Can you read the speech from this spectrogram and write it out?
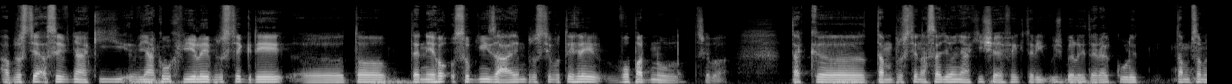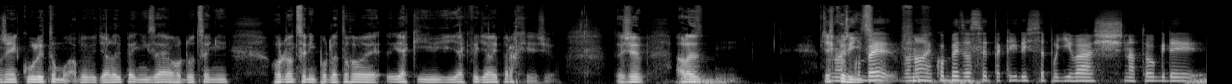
A prostě asi v, nějaký, v nějakou chvíli, prostě kdy uh, to, ten jeho osobní zájem prostě o ty hry opadnul třeba, tak uh, tam prostě nasadil nějaký šéfy, který už byli teda kvůli tam samozřejmě kvůli tomu, aby vydělali peníze a hodnocení, hodnocení podle toho, jaký, jak vydělali prachy. Že jo. Takže, ale Těžko no, říct. Jakoby, ono jakoby zase taky, když se podíváš na to, kdy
